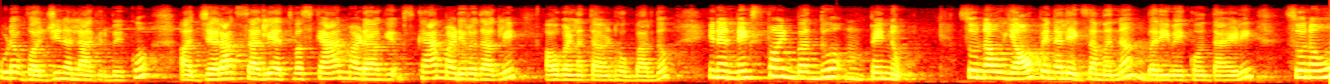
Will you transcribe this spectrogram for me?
ಕೂಡ ವರ್ಜಿನಲ್ ಆಗಿರಬೇಕು. ಜೆರಾಕ್ಸ್ ಆಗಲಿ ಅಥವಾ ಸ್ಕ್ಯಾನ್ ಮಾಡಾಗಿ ಸ್ಕ್ಯಾನ್ ಮಾಡಿರೋದಾಗಲಿ ಅವುಗಳನ್ನ ತಗೊಂಡು ಹೋಗಬಾರ್ದು. ಇನ್ನು ನೆಕ್ಸ್ಟ್ ಪಾಯಿಂಟ್ ಬಂದು ಪೆನ್ನು ಸೊ ನಾವು ಯಾವ ಪೆನ್ನಲ್ಲಿ ಎಕ್ಸಾಮನ್ನು ಬರಿಬೇಕು ಅಂತ ಹೇಳಿ ಸೊ ನಾವು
